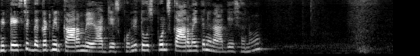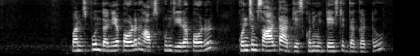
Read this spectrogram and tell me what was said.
మీ టేస్ట్కి తగ్గట్టు మీరు కారం వే- యాడ్ చేసుకోండి. టూ స్పూన్స్ కారం అయితే నేను యాడ్ చేశాను. వన్ స్పూన్ ధనియా పౌడర్ హాఫ్ స్పూన్ జీరా పౌడర్. కొంచెం సాల్ట్ యాడ్ చేసుకోండి మీ టేస్ట్కి తగ్గట్టు.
